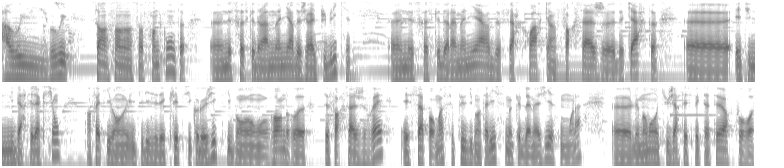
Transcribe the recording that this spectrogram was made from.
Ah oui, oui, oui sans, se rendre compte, euh, ne serait-ce que dans la manière de gérer le public, euh, ne serait-ce que dans la manière de faire croire qu'un forçage de cartes euh, est une liberté d'action. En fait, ils vont utiliser des clés psychologiques qui vont rendre ce forçage vrai. Et ça, pour moi, c'est plus du mentalisme que de la magie à ce moment-là. le moment où tu gères tes spectateurs pour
